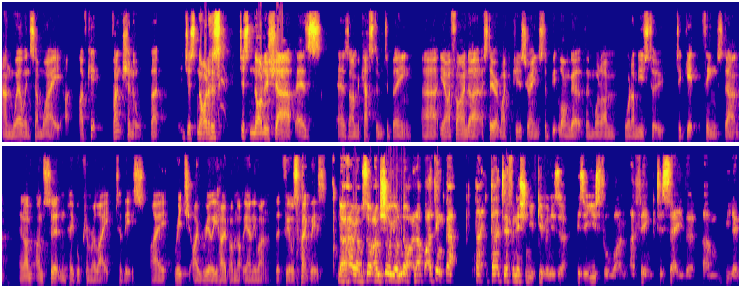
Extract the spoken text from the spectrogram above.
unwell in some way, I, I've kept functional, but just not as just not as sharp as as I'm accustomed to being. Uh, you know, I find I, I, stare at my computer screen just a bit longer than what I'm what I'm used to to get things done. And I'm, I'm certain people can relate to this. I, Rich, I really hope I'm not the only one that feels like this. No, Harry, I'm, so, I'm sure you're not. And I, but I think that that that definition you've given is a is a useful one. I think to say that um, you know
